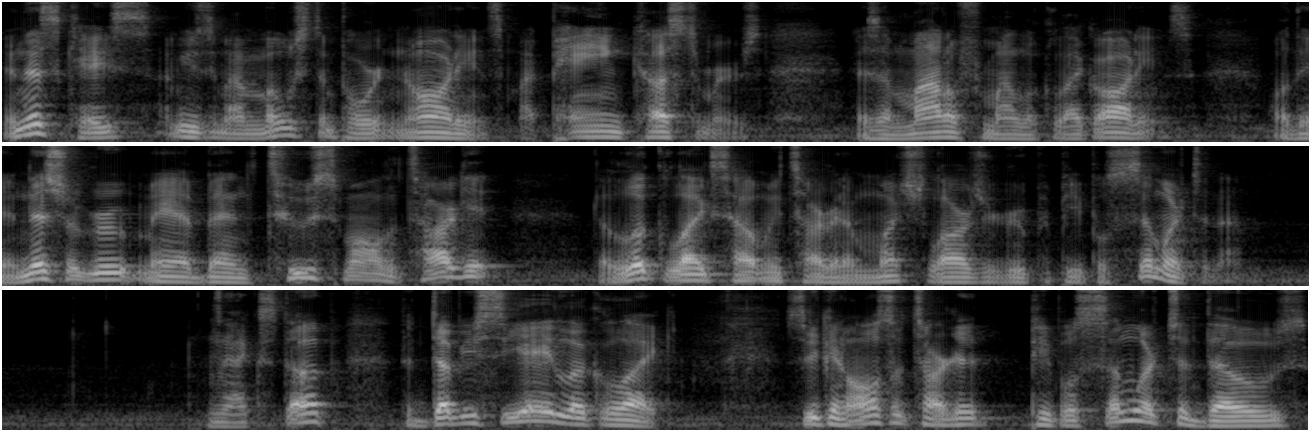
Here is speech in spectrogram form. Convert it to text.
In this case, I'm using my most important audience, my paying customers, as a model for my lookalike audience. While the initial group may have been too small to target, the lookalikes help me target a much larger group of people similar to them. Next up, the WCA lookalike. So you can also target people similar to those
